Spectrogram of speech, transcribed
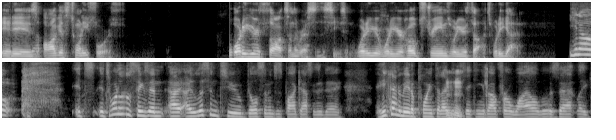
It is Yep. August 24th. What are your thoughts on the rest of the season? What are your What are your hopes, dreams? What are your thoughts? What do you got? You know, it's it's one of those things, and I, I listened to Bill Simmons' podcast the other day, and he kind of made a point that I've been Mhm. thinking about for a while was that like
